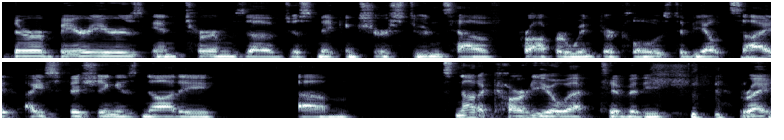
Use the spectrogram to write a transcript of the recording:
there are barriers in terms of just making sure students have proper winter clothes to be outside. Ice fishing is not a um, it's not a cardio activity, right?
